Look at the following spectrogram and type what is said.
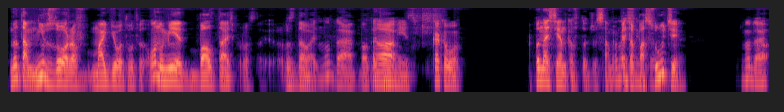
Ну там Невзоров могет, вот он умеет болтать просто, раздавать. Ну да, болтать А, он умеет. Как его? Панасенков тот же самый. Это по Панасенков. сути Ну да.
